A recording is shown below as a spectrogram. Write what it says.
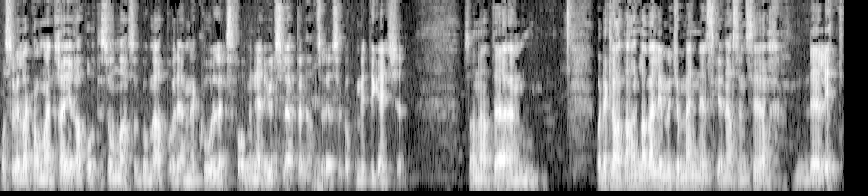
Og så vil det komme en tredje rapport i sommer som går mer på det med hvordan får vi ned utslippene. altså det som går på mitigation. Sånn at, um, og Det er klart det handler veldig mye om menneskene. som ser, det, er litt,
